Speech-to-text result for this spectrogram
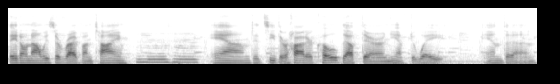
they don't always arrive on time, mm-hmm. and it's either hot or cold out there, and you have to wait. And then,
